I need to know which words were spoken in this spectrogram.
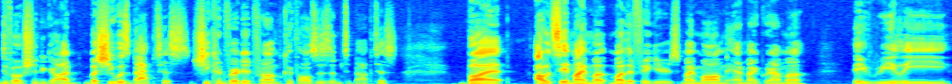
devotion to God, but she was Baptist. She converted from Catholicism to Baptist. But I would say my mo- mother figures, my mom and my grandma, they really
